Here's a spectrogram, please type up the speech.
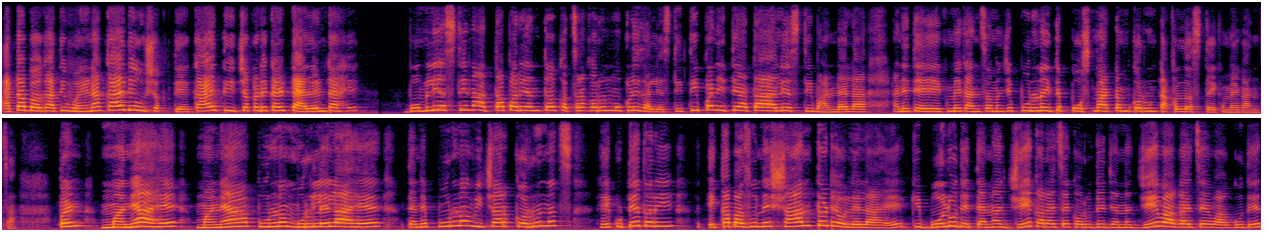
आता बघा ती वहिणा काय देऊ शकते? काय तिच्याकडे काय टॅलेंट आहे? बोंबली असती ना आतापर्यंत कचरा करून मोकळी झाली असती. ती पण इथे आता आली असती भांडायला आणि ते एकमेकांचं म्हणजे पूर्ण इथे पोस्टमार्टम करून टाकलं असतं एकमेकांचा. पण मन्या आहे मन्या पूर्ण मुरलेला आहे त्याने पूर्ण विचार करूनच हे कुठेतरी एका बाजूने शांत ठेवलेलं आहे की बोलू दे त्यांना जे करायचं करू दे ज्यांना जे वागायचं आहे वागू देत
